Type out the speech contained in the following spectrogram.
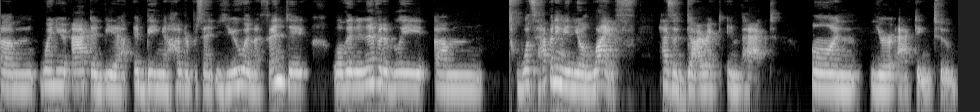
um, when you act and be a, being 100% you and authentic, well, then inevitably um, what's happening in your life has a direct impact on your acting too.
